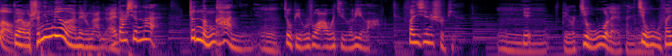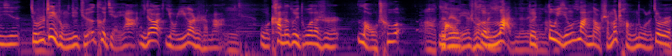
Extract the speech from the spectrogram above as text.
了，对我神经病啊那种感觉。哎，但是现在真能看进去。嗯就比如说啊，我举个例子啊，翻新视频。也嗯，比如旧物类翻新，旧物翻新，就是这种你就觉得特减压。你知道有一个是什么？嗯我看的最多的是老车，啊，老爷车特烂的那对种，老都已经烂到什么程度了？就是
